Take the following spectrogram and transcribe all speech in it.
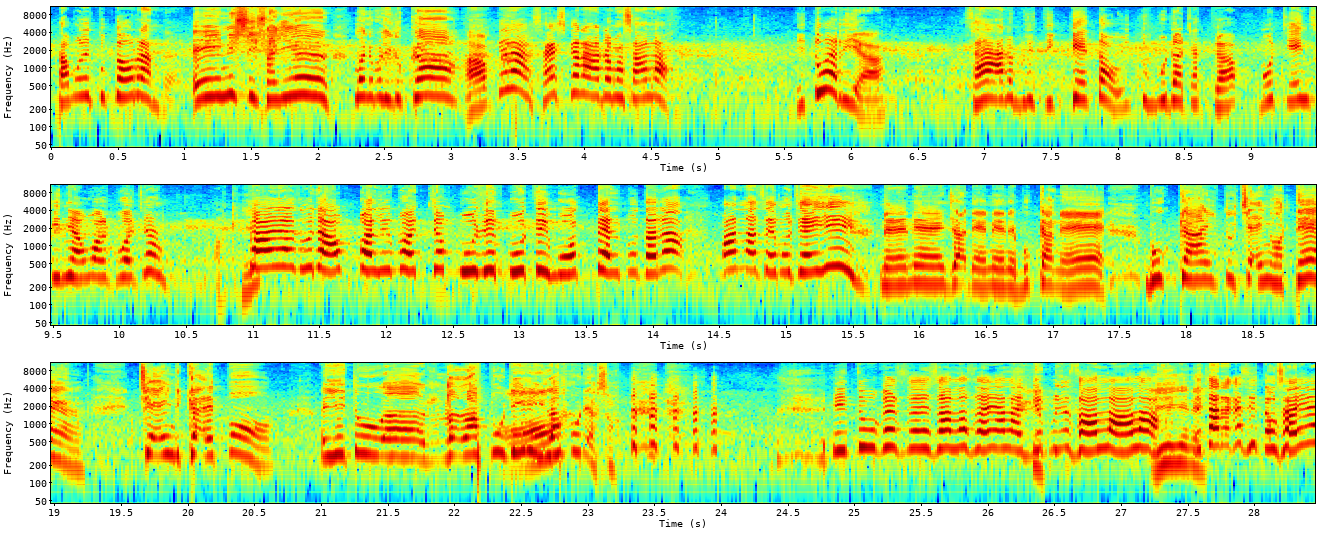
Tak boleh tukar orang ke? Eh, ini si saya. Mana boleh tukar? Ah, Okey lah, saya sekarang ada masalah. Itu hari ya, saya ada beli tiket tau. Itu budak cakap mau change sini awal 2 jam. Okey. Saya sudah 4-5 jam pusing-pusing motel pun tak ada. Mana saya mau check in? Nenek, jap nenek, nenek. Bukan, nek. Bukan itu check-in hotel. Check-in dekat airport. Itu uh, lapu diri, Oh. lapu dia. So, Itu bukan saya salah saya lah, dia punya salah lah. Ya, ya, Dia tak nak kasih tahu saya.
